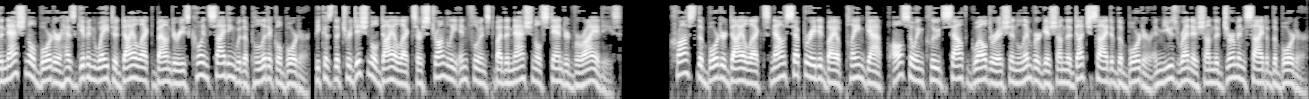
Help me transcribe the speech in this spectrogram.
the national border has given way to dialect boundaries coinciding with a political border, because the traditional dialects are strongly influenced by the national standard varieties. Cross-the-border dialects now separated by a plain gap also include South Guelderish and Limburgish on the Dutch side of the border and Meuse Rhenish on the German side of the border.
